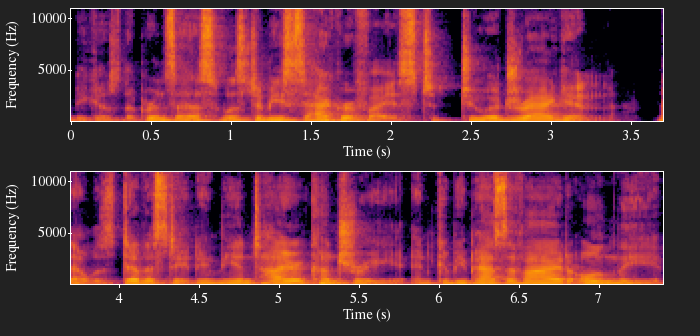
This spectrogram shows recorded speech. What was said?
because the princess was to be sacrificed to a dragon that was devastating the entire country and could be pacified only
